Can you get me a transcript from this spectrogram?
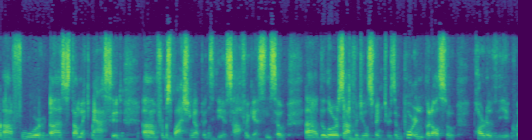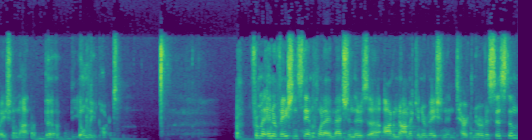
uh, for uh, stomach acid um, from splashing up into the esophagus. And so uh, the lower esophageal sphincter is important, but also part of the equation, not the, the only part. From an innervation standpoint, I mentioned there's uh, autonomic innervation in enteric nervous system.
